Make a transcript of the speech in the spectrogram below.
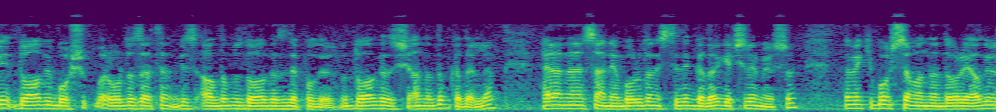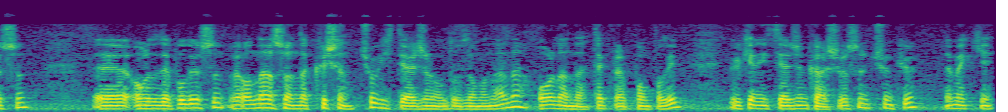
bir doğal bir boşluk var. Orada zaten biz aldığımız doğalgazı depoluyoruz. Bu doğalgaz işi anladığım kadarıyla her an her saniye borudan istediğin kadar geçiremiyorsun. Demek ki boş zamanlarda oraya alıyorsun. Ee, orada depoluyorsun ve ondan sonra da kışın çok ihtiyacın olduğu zamanlarda oradan da tekrar pompalayıp ülkenin ihtiyacını karşılıyorsun. Çünkü demek ki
